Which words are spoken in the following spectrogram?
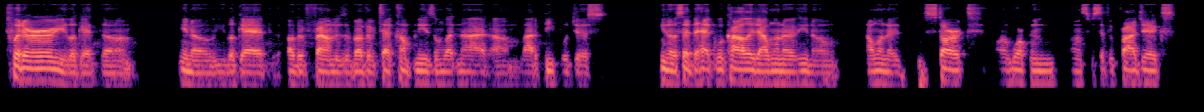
Twitter, you look at um, you know, you look at other founders of other tech companies and whatnot. Um, a lot of people just, you know, said the heck with college. I want to, you know, I want to start on working on specific projects,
